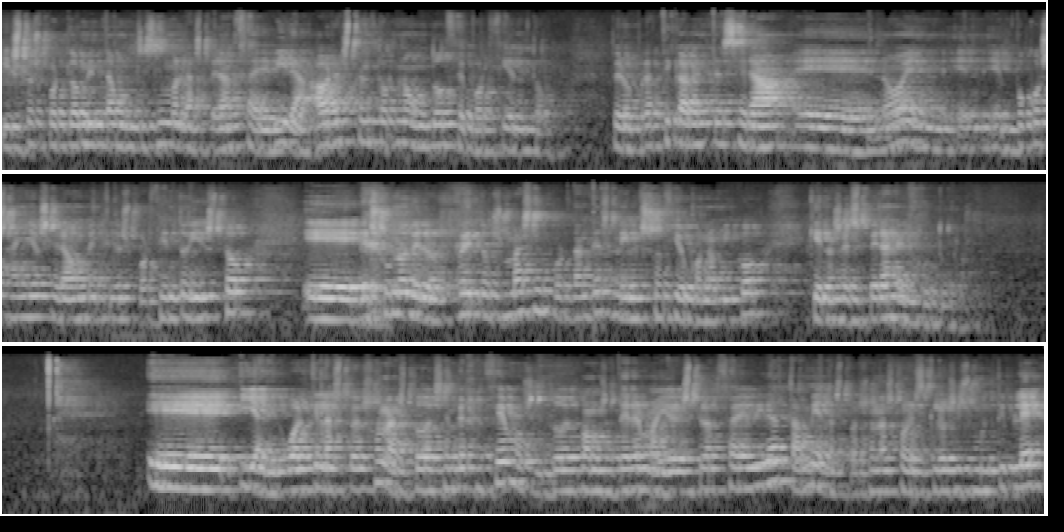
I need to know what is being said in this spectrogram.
Y esto es porque aumenta muchísimo la esperanza de vida. Ahora está en torno a un 12%, pero prácticamente será, eh, en, pocos años será un 22%. Y esto eh, es uno de los retos más importantes a nivel socioeconómico que nos espera en el futuro. Eh, y al igual que las personas, todas envejecemos y todos vamos a tener mayor esperanza de vida, también las personas con esclerosis múltiple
